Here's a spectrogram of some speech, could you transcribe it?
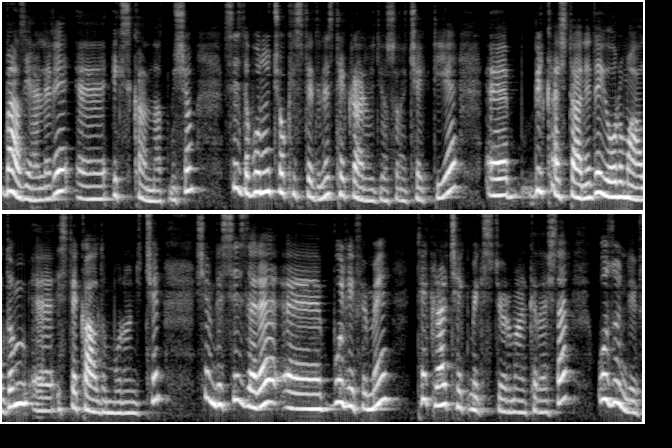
Bazı yerlere e, eksik anlatmışım. Siz de bunu çok istediniz tekrar videosunu çek diye. E, birkaç tane de yorum aldım. E, istek aldım bunun için. Şimdi sizlere e, bu lifimi tekrar çekmek istiyorum arkadaşlar. Uzun lif.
